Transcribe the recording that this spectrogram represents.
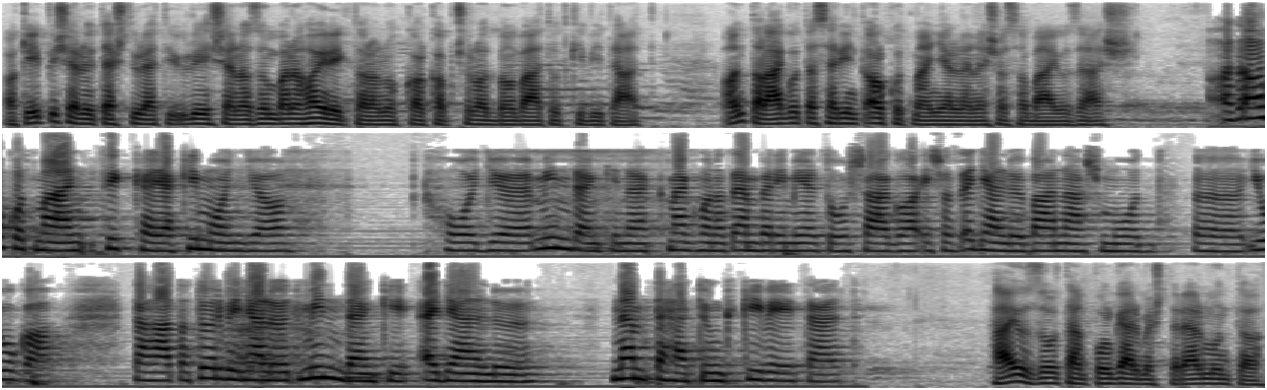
a képviselőtestületi ülésen azonban a hajléktalanokkal kapcsolatban váltott kivitát. Antal Ágota szerint alkotmányellenes a szabályozás. Az alkotmány cikkeje kimondja, hogy mindenkinek megvan az emberi méltósága és az egyenlő bánásmód joga. Tehát a törvény előtt mindenki egyenlő. Nem tehetünk kivételt. Hájos Zoltán polgármester elmondta,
